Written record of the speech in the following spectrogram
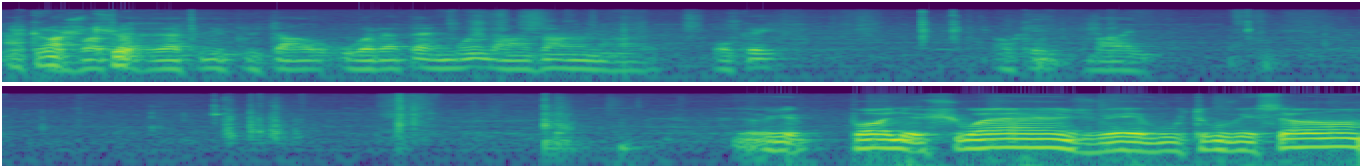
Accroche Je vais te rappeler plus tard. Ou rappelle-moi dans un heure. OK? OK, bye. J'ai pas le choix, je vais vous trouver ça.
